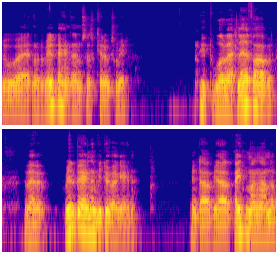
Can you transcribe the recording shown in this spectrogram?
du, at når du er velbehandlet, så kan du ikke smitte. Vi burde være glade for at være velbehandlet, vi dør ikke af det. Men der, vi har rigtig mange andre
